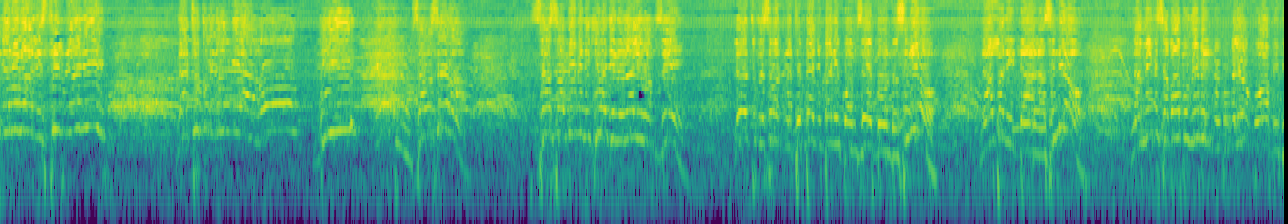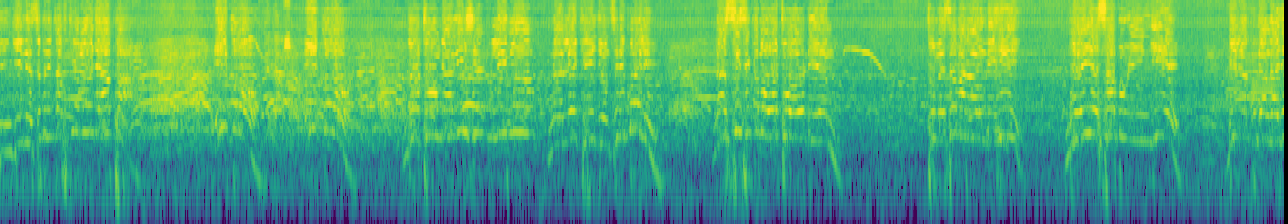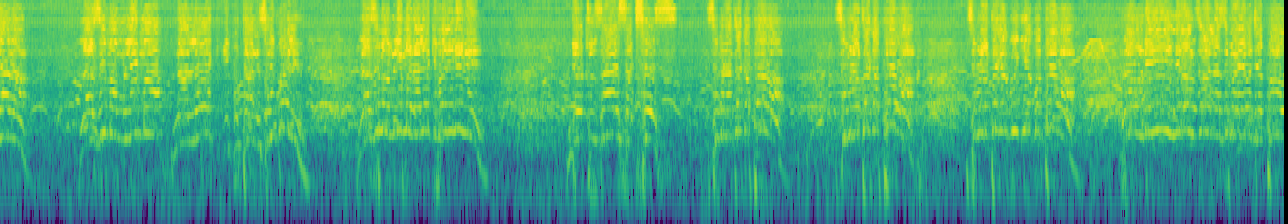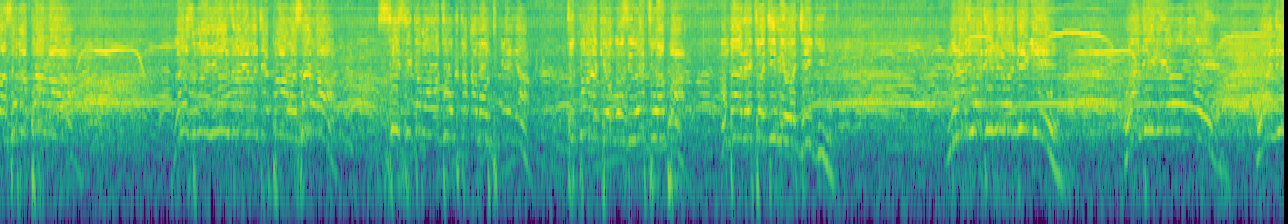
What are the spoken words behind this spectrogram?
Magereza ni still ndani na tuko ndani ya ODM, sawa sawa. Sasa mimi nikiwa jenerali wa mzee, leo tumesema tunatembea nyumbani kwa mzee Bondo, si ndio? Na hapa ni Dala, si ndio? Na mimi sababu mimi nimekubaliwa kuoa bibi ingine, si nitafutie moja hapa, iko iko, ndio tuunganishe mlima na Lake Region, si kweli? Na sisi kama watu wa ODM tumesema raundi hii ndio hii hesabu iingie bila kudanganyana. Lazima mlima na lake ikutane, si kweli? Lazima mlima na lake ifanye nini? Ndio tuzae success. Si mnataka sisi kama watu kutoka Mount Kenya tuko na kiongozi wetu hapa ambaye anaitwa Jimmy Wanjigi. Mnajua Jimmy Wanjigi? Wanjigi oye! Wanjigi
